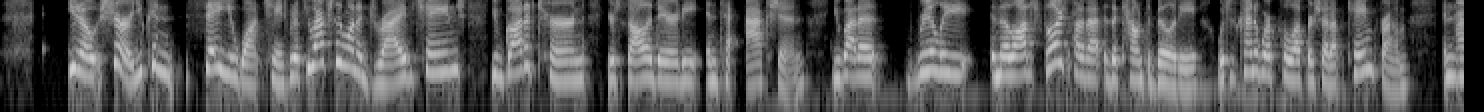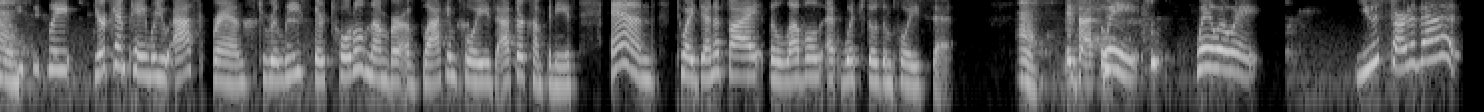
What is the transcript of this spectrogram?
you know, sure, you can say you want change, but if you actually want to drive change, you've got to turn your solidarity into action. You got to really, and the large, large part of that is accountability, which is kind of where Pull Up or Shut Up came from. And it's Mm. basically your campaign where you ask brands to release their total number of Black employees at their companies and to identify the levels at which those employees sit. Mm, exactly. Wait, wait, wait, wait. You started that?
